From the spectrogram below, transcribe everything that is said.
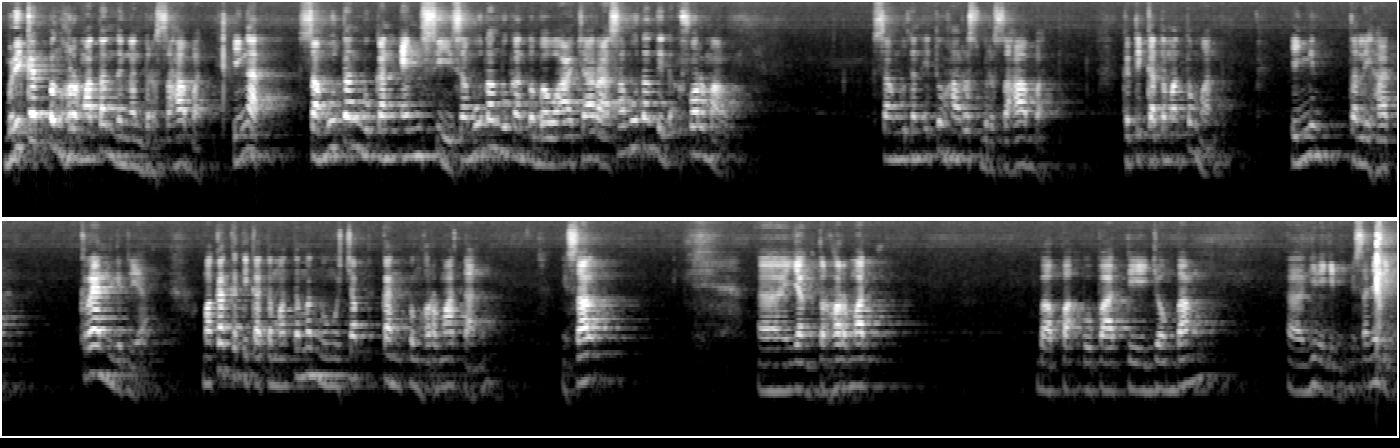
berikan penghormatan dengan bersahabat. Ingat, sambutan bukan MC, sambutan bukan pembawa acara, sambutan tidak formal sambutan itu harus bersahabat. Ketika teman-teman ingin terlihat keren gitu ya, maka ketika teman-teman mengucapkan penghormatan, misal eh, yang terhormat Bapak Bupati Jombang, eh, gini gini, misalnya gini,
